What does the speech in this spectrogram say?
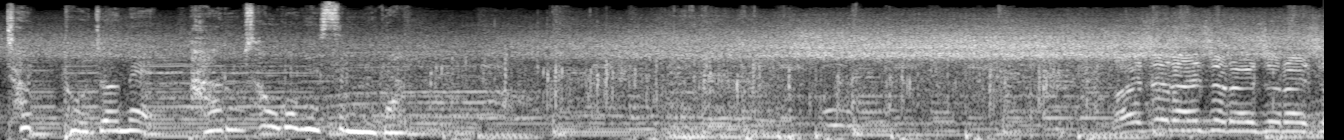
첫 도전에 바로 성공했습니다. nice, nice, nice, nice.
